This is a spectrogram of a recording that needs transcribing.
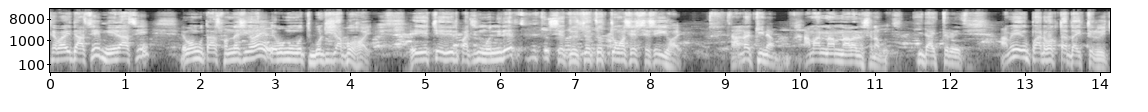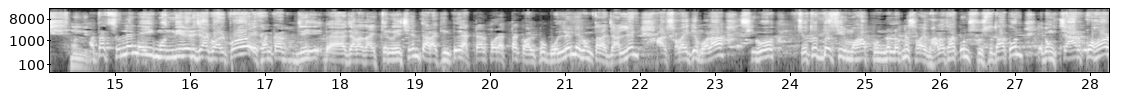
সেবাইতে আসে, মেয়েরা আসে এবং তার সন্ন্যাসী হয় এবং বটি চাপও হয়। এই হচ্ছে এদের প্রাচীন মন্দিরের চৈত্র মাসের শেষেই হয়। আপনার কি নাম? আমার নাম নারায়ণ সেনাপতি। কি দায়িত্ব রয়েছে আমি পাঠভক্তার দায়িত্বে রয়েছি মন্দির। অর্থাৎ শুনলেন এই মন্দিরের যা গল্প এখানকার যে যারা দায়িত্বে রয়েছেন তারা কিন্তু একটার পর একটা গল্প বললেন এবং তারা জানলেন। আর সবাইকে বলা শিব চতুর্দশীর মহাপুণ্য লগ্নে সবাই ভালো থাকুন সুস্থ থাকুন এবং চার প্রহর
